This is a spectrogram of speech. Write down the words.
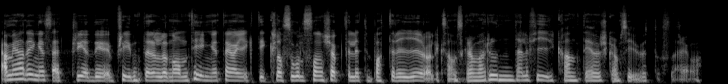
ja, men jag hade ingen 3D-printer eller någonting utan jag gick till Clas Ohlson och köpte lite batterier och liksom, ska de vara runda eller fyrkantiga, hur ska de se ut? Och, så där, och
